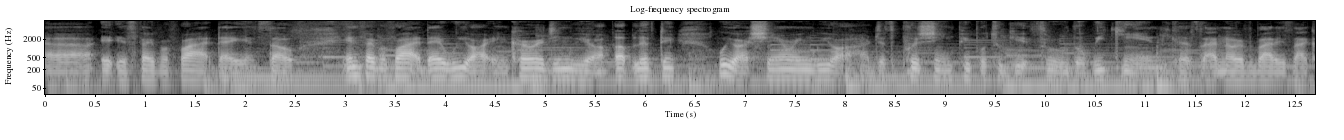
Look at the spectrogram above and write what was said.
Uh, it is Favor Friday, and so in Favor Friday, we are encouraging, we are uplifting, we are sharing, we are just pushing people to get through the weekend because I know everybody's like,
